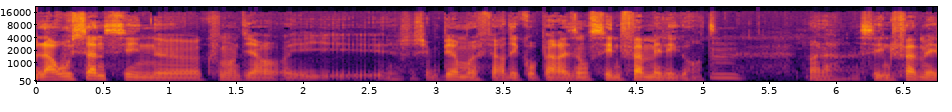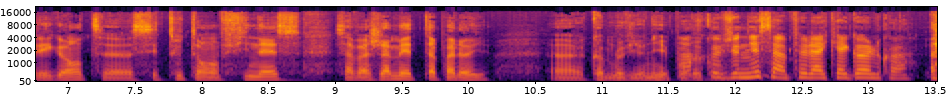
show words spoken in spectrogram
La roussanne, c'est une. euh, Comment dire J'aime bien, moi, faire des comparaisons. C'est une femme élégante. Mm. Voilà, c'est une femme élégante. euh, C'est tout en finesse. Ça va jamais être tape à l'œil, euh, comme le vionnier pour Alors le que coup. Vionnier, c'est un peu la cagole, quoi.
